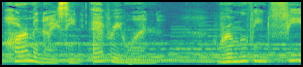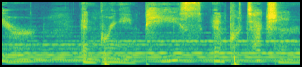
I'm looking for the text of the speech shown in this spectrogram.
harmonizing everyone, removing fear, and bringing peace and protection.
